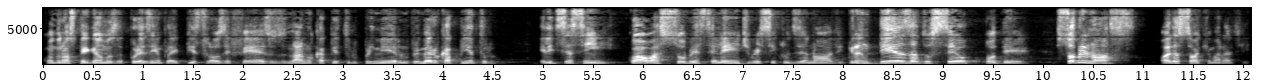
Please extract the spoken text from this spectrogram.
Quando nós pegamos, por exemplo, a Epístola aos Efésios, lá no capítulo 1, no primeiro capítulo, ele disse assim: Qual a sobreexcelente, versículo 19, grandeza do seu poder sobre nós. Olha só que maravilha.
